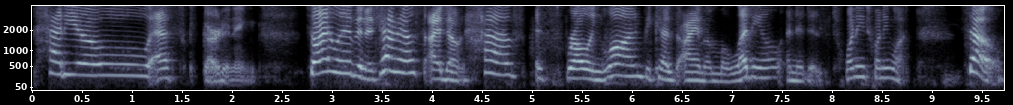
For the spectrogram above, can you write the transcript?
patio esque gardening. So I live in a townhouse. I don't have a sprawling lawn because I am a millennial and it is 2021. So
